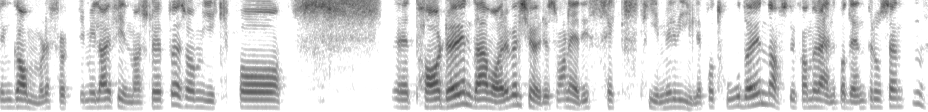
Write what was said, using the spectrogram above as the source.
den gamle 40-mila i Finnmarksløpet, som gikk på et par døgn. Der var det vel kjørere som var nede i seks timer hvile på to døgn, da. så du kan regne på den prosenten.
